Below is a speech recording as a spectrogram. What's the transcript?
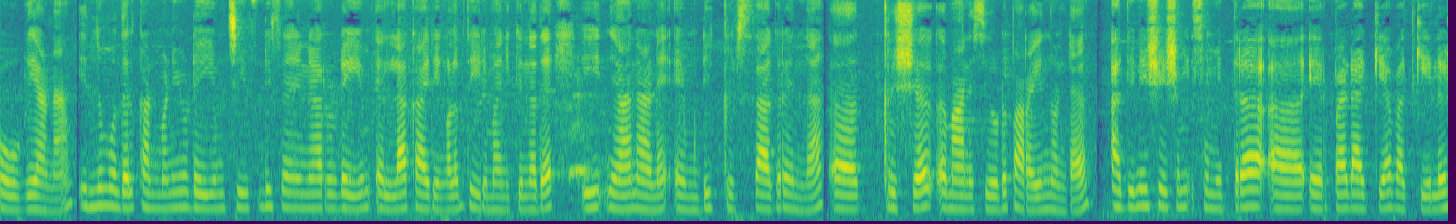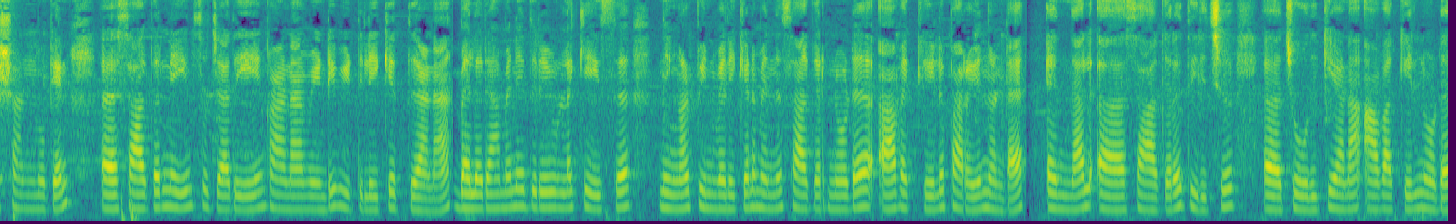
പോവുകയാണ്. ഇന്നു മുതൽ കൺമണിയുടെയും ചീഫ് ഡിസൈനറുടെയും എല്ലാ കാര്യങ്ങളും തീരുമാനിക്കുന്നത് ഈ ഞാനാണ് എം ഡി കൃഷ് സാഗർ എന്ന കൃഷ് മാനസിയോട് പറയുന്നുണ്ട്. അതിനുശേഷം സുമിത്ര ഏർപ്പാടാക്കിയ വക്കീൽ ഷൺമുഖൻ സാഗറിനെയും സുജാതയെയും കാണാൻ വേണ്ടി വീട്ടിലേക്ക് എത്തുകയാണ്. ബലരാമനെതിരെയുള്ള കേസ് നിങ്ങൾ പിൻവലിക്കണമെന്ന് സാഗറിനോട് ആ വക്കീൽ പറയുന്നുണ്ട്. എന്നാൽ സാഗർ തിരിച്ചു ചോദിക്കുകയാണ് ആ വക്കീലിനോട്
